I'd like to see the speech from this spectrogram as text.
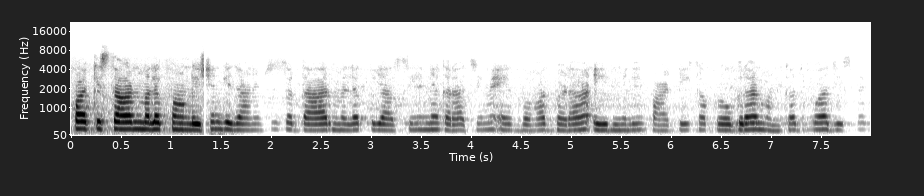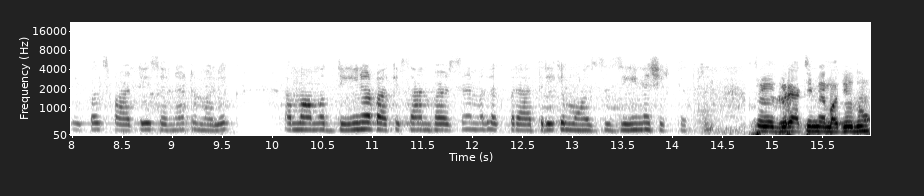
पाकिस्तान मलक फाउंडेशन की जानब से सरदार मलक यासीन ने कराची में एक बहुत बड़ा ईद मिलन पार्टी का प्रोग्राम मनकद हुआ, जिसमें People's Party senator Malik Amamuddin और पाकिस्तान भर से मलक बरदरी के मुअज्जिज़ीन ने शिरकत की। कराची में मौजूद हूँ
